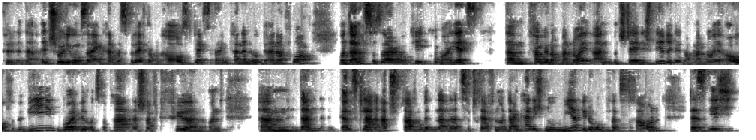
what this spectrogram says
für eine Entschuldigung sein kann, was vielleicht auch ein Ausgleich sein kann in irgendeiner Form. Und dann zu sagen, okay, guck mal, jetzt ähm, fangen wir nochmal neu an und stellen die Spielregeln nochmal neu auf. Wie wollen wir unsere Partnerschaft führen? Und ähm, dann ganz klare Absprachen miteinander zu treffen. Und dann kann ich nur mir wiederum vertrauen, dass ich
